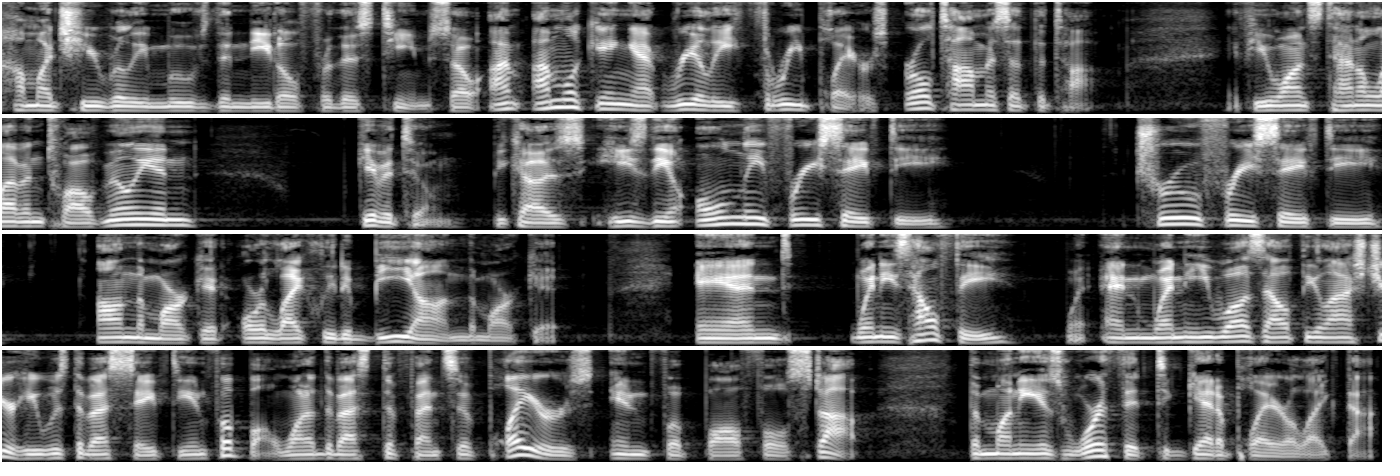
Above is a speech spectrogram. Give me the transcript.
how much he really moves the needle for this team. So I'm I'm looking at really three players. Earl Thomas at the top. If he wants 10, 11, 12 million, give it to him because he's the only free safety, true free safety on the market or likely to be on the market. And when he's healthy, and when he was healthy last year, he was the best safety in football, one of the best defensive players in football, full stop the money is worth it to get a player like that.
